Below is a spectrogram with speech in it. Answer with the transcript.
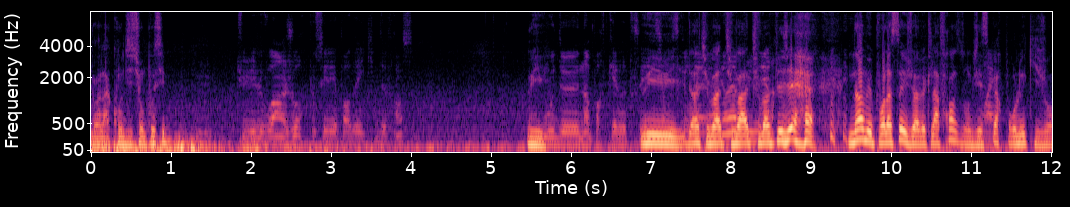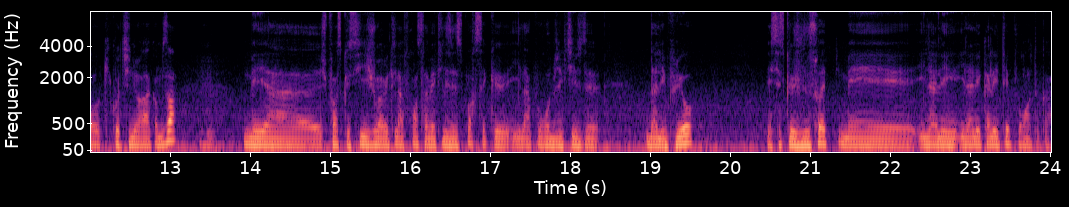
Voilà, conditions possibles. Tu le vois un jour pousser les portes de l'équipe de France Oui. ou de n'importe quelle autre Oui, sélection oui, non, ouais, tu vas, tu vas, tu vas piéger. non, mais pour l'instant, il joue avec la France, donc j'espère Ouais. pour lui qu'il joue- qu'il continuera comme ça. Mhm. Mais euh, je pense que s'il joue avec la France, avec les espoirs, c'est qu'il a pour objectif d'aller plus haut. Et c'est ce que je lui souhaite, mais il a les, il a les qualités pour en tout cas.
